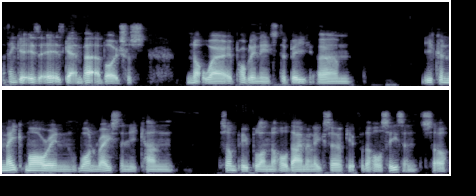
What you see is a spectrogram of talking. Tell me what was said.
I think it is it is getting better, but it's just not where it probably needs to be. Um, you can make more in one race than you can some people on the whole Diamond League circuit for the whole season. So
